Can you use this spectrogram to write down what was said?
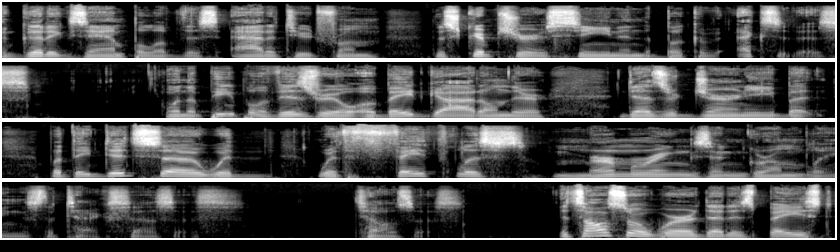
A good example of this attitude from the scripture is seen in the book of Exodus. When the people of Israel obeyed God on their desert journey, but, but they did so with, with faithless murmurings and grumblings, the text says us, tells us. It's also a word that is based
